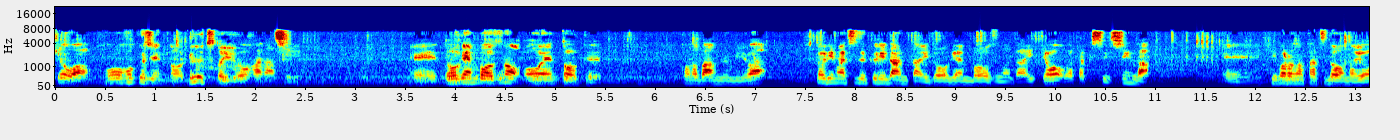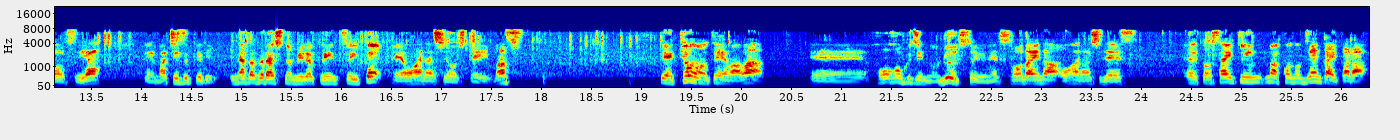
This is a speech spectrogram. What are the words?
今日は東北人のルーツというお話、えー、道元坊主の応援トーク。この番組は、一人町づくり団体道元坊主の代表、私、シンが、えー、日頃の活動の様子や、えー、町づくり、田舎暮らしの魅力について、えー、お話をしています。で、今日のテーマは、えー、東北人のルーツというね、壮大なお話です。えっ、ー、と、最近、まあ、この前回から、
